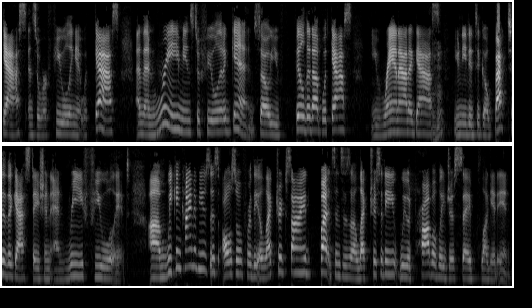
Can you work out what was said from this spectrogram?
gas, and so we're fueling it with gas. And then re means to fuel it again. So you filled it up with gas. You ran out of gas. Mm-hmm. You needed to go back to the gas station and refuel it. Um, we can kind of use this also for the electric side, but since it's electricity, we would probably just say plug it in.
